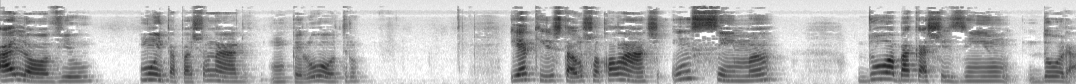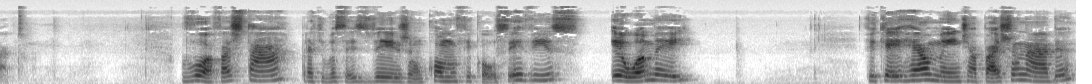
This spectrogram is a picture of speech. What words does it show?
I love you, muito apaixonado um pelo outro. E aqui está o chocolate em cima do abacaxizinho dourado. Vou afastar para que vocês vejam como ficou o serviço. Eu amei. Fiquei realmente apaixonada.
